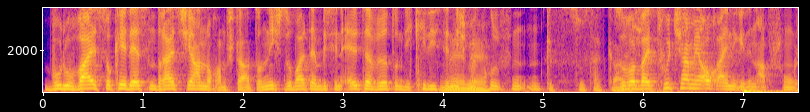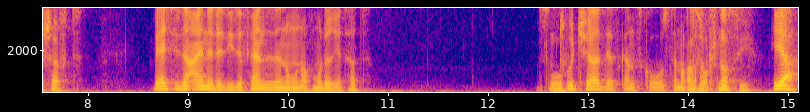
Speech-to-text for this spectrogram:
wo du weißt, okay, der ist in 30 Jahren noch am Start und nicht, sobald er ein bisschen älter wird und die Kiddies den Nee, nicht mehr nee. cool finden. Gibt es zurzeit gar So, weil nicht. bei Twitch haben ja auch einige den Absprung geschafft. Wer ist dieser eine, der diese Fernsehsendungen auch moderiert hat? Das ist ein Wo? Twitcher, der ist ganz groß. Der macht auch- Knossi. Ja.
